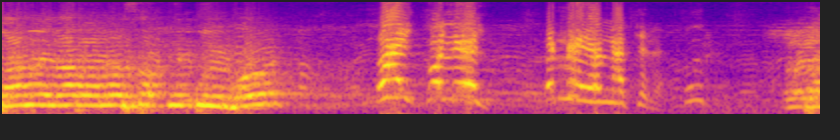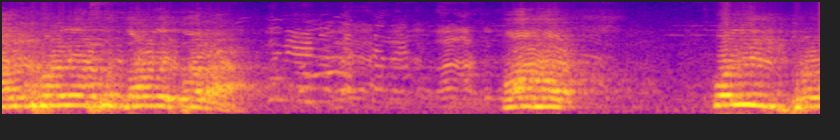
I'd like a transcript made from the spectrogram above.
জানে না রানার্স আপ কিন্তু ভোট ভাই কলেন এমনি না চলে জানে তোরা। হ্যাঁ হ্যাঁ। কলিল টু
